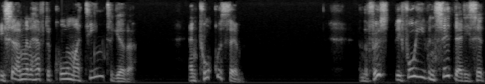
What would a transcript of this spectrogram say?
He said, I'm going to have to call my team together and talk with them. And the first, before he even said that, he said,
